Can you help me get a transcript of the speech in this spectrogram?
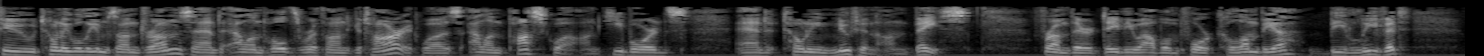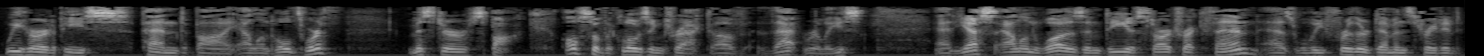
to Tony Williams on drums and Allan Holdsworth on guitar, it was Alan Pasqua on keyboards and Tony Newton on bass. From their debut album for Columbia, Believe It, we heard a piece penned by Allan Holdsworth, Mr. Spock, also the closing track of that release. And yes, Allan was indeed a Star Trek fan, as will be further demonstrated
